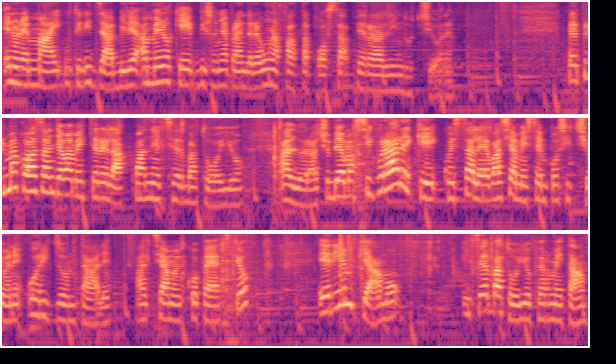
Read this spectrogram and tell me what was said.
e non è mai utilizzabile a meno che bisogna prendere una fatta apposta per l'induzione. Per prima cosa andiamo a mettere l'acqua nel serbatoio. Allora, ci dobbiamo assicurare che questa leva sia messa in posizione orizzontale. Alziamo il coperchio e riempiamo il serbatoio per metà.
